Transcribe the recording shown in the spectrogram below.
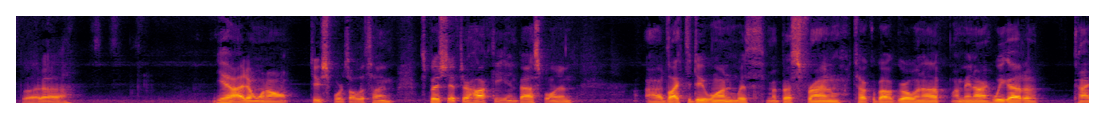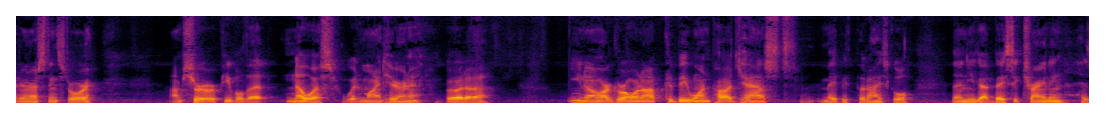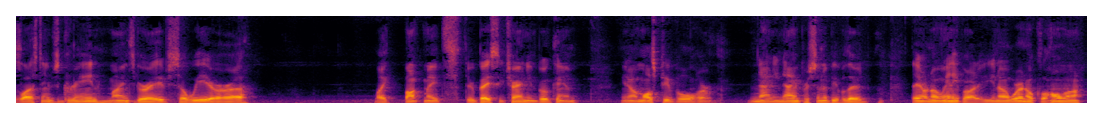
But uh, yeah, I don't want to do sports all the time, especially after hockey and basketball. And I'd like to do one with my best friend. Talk about growing up. I mean, we got a kind of interesting story. I'm sure people that know us wouldn't mind hearing it, but uh, you know, our growing up could be one podcast, maybe put high school. Then you got basic training. His last name's Green, mine's Graves. So we are uh, like bunkmates through basic training boot camp. You know, most people, or 99% of people, they they don't know anybody. You know, we're in Oklahoma,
